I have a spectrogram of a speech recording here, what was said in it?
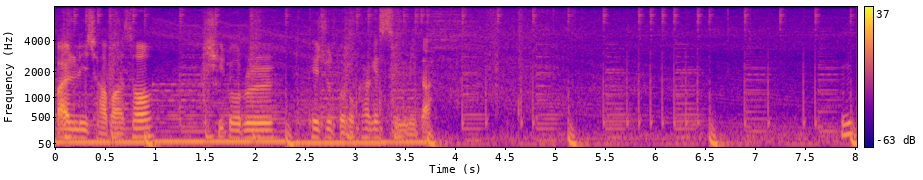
빨리 잡아서 치료를 해주도록 하겠습니다. 음?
